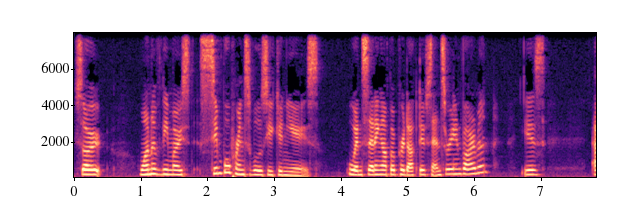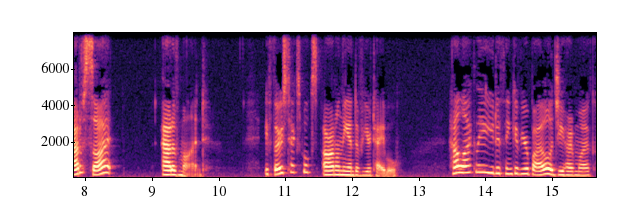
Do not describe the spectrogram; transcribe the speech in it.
So, one of the most simple principles you can use when setting up a productive sensory environment is out of sight, out of mind. If those textbooks aren't on the end of your table, how likely are you to think of your biology homework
